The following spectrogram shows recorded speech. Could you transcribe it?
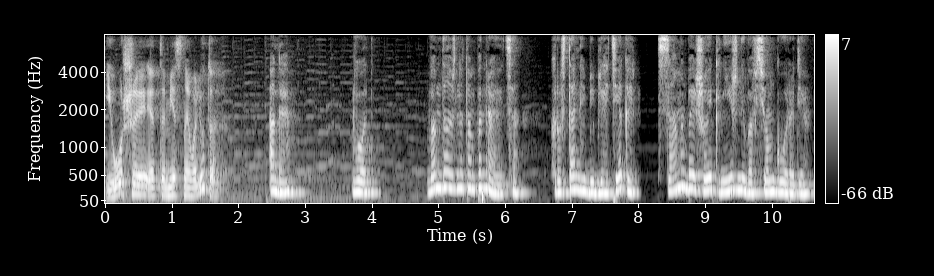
Иоши – это местная валюта? Ага. Вот. Вам должно там понравиться. Хрустальный библиотекарь – самый большой книжный во всем городе.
